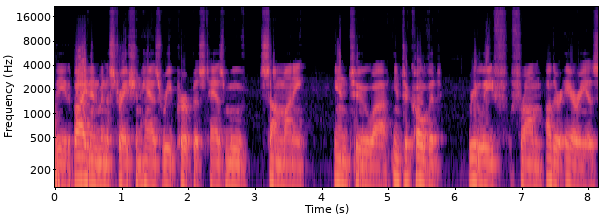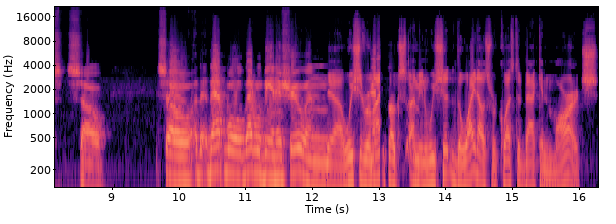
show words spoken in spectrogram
the, the Biden administration has repurposed, has moved some money into uh, into COVID relief from other areas. So so th- that will that will be an issue and yeah we should remind folks i mean we should the white house requested back in march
